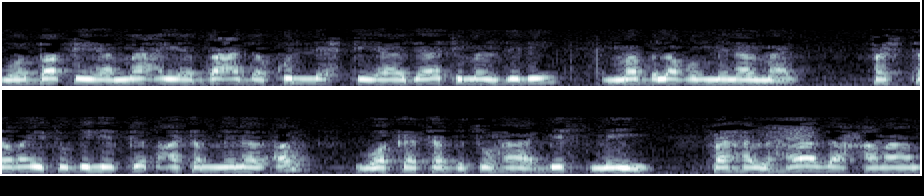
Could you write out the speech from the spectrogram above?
وبقي معي بعد كل احتياجات منزلي مبلغ من المال. فاشتريت به قطعة من الأرض وكتبتها باسمي. فهل هذا حرام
